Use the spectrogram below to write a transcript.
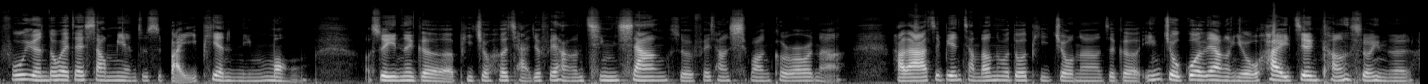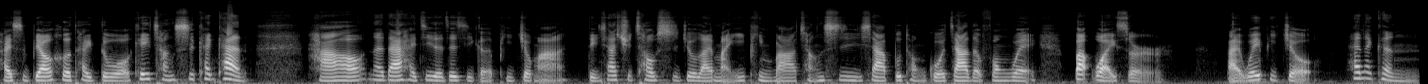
服务员都会在上面就是摆一片柠檬。所以那个啤酒喝起来就非常清香，所以非常喜欢 Corona。好啦，这边讲到那么多啤酒呢，这个饮酒过量有害健康，所以呢还是不要喝太多，可以尝试看看。好，那大家还记得这几个啤酒吗？等下去超市就来买一瓶吧，尝试一下不同国家的风味。Budweiser 百威啤酒，Heineken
